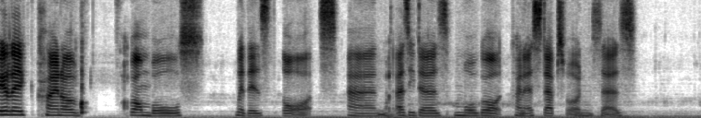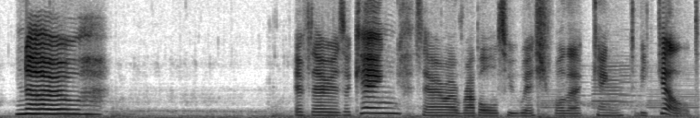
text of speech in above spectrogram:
Illig kind of fumbles with his thoughts, and as he does, Morgort kind of steps forward and says, No. If there is a king, there are rebels who wish for their king to be killed,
